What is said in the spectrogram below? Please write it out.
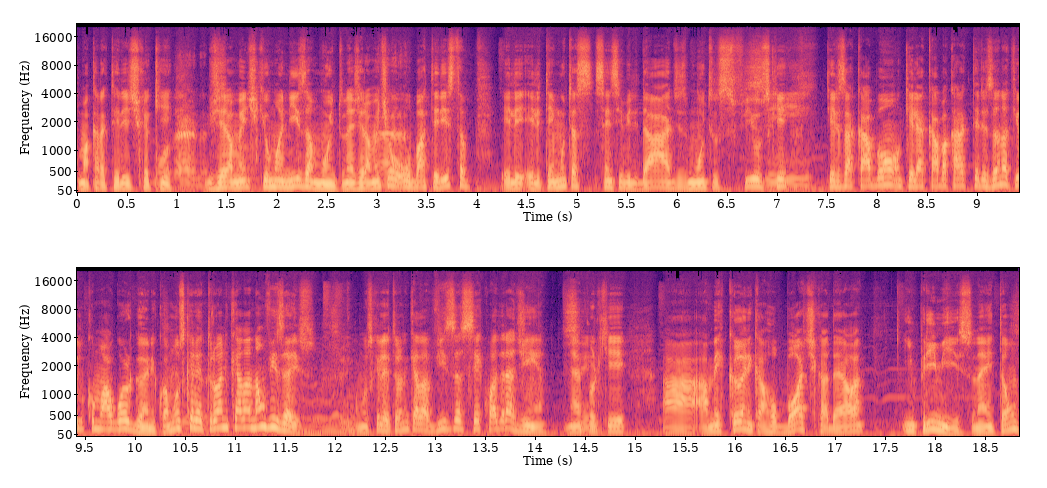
uma característica que Moderna, geralmente que humaniza muito, né? Geralmente É. o, o baterista ele, ele tem muitas sensibilidades, muitos fios que, Sim. que eles acabam que ele acaba caracterizando aquilo como algo orgânico. A música eletrônica ela não visa isso. Sim. A música eletrônica ela visa ser quadradinha, né? Porque a, a mecânica, a robótica dela imprime isso, né? Então,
